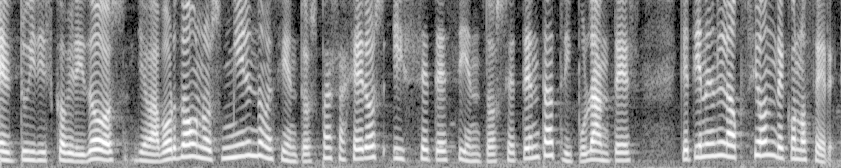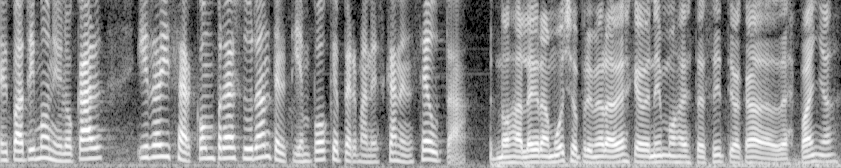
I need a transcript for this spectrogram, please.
El TUI Discovery 2 lleva a bordo unos 1.900 pasajeros y 770 tripulantes que tienen la opción de conocer el patrimonio local y realizar compras durante el tiempo que permanezcan en Ceuta. Nos alegra mucho, primera vez que venimos a este sitio acá de España,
